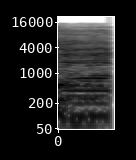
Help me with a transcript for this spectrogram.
Yeah.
